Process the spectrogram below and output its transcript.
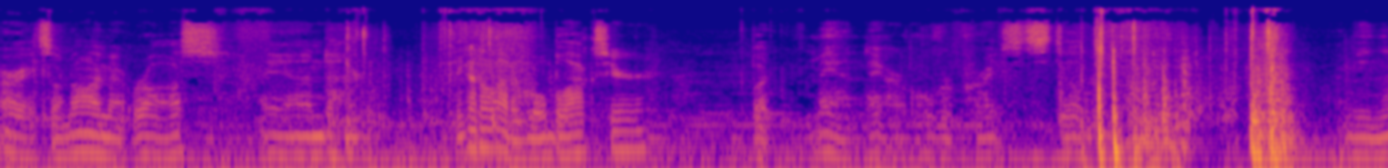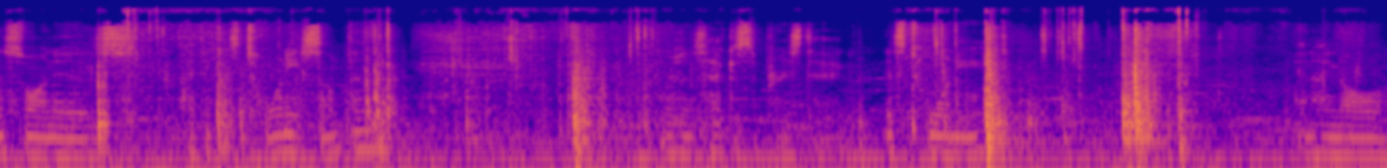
All right, so now I'm at Ross and they got a lot of Roblox here, but man, they are overpriced still. I mean, this one is, I think it's 20 something. Where the heck is the price tag? It's 20. And I know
